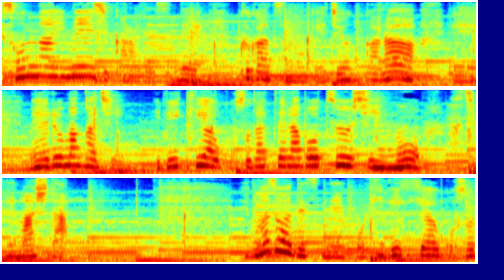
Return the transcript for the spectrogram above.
そんなイメージからね。9月の下旬から、えー、メールマガジン「響き合う子育てラボ通信」を始めました。まずはですねこう響き合う子育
